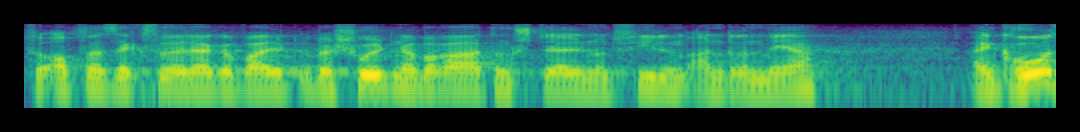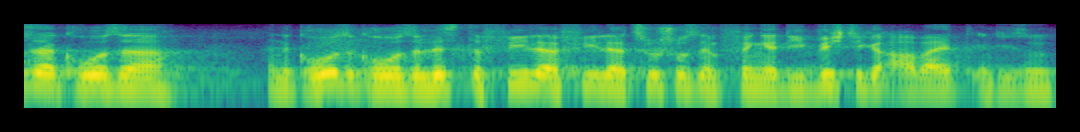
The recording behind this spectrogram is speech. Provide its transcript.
für Opfer sexueller Gewalt, über Schuldnerberatungsstellen und vielem anderen mehr. Ein großer, großer, eine große, große Liste vieler, vieler Zuschussempfänger, die wichtige Arbeit in diesem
